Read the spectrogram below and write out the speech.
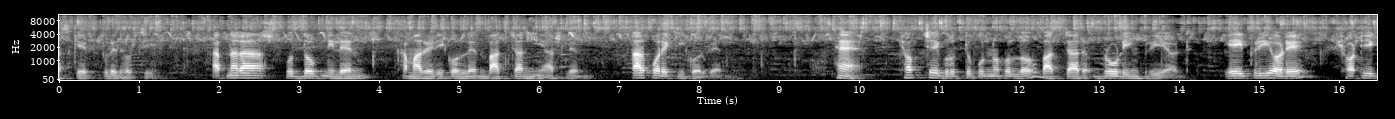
আজকে তুলে ধরছি। আপনারা উদ্যোগ নিলেন, খামার রেডি করলেন, বাচ্চা নিয়ে আসলেন, তারপরে কি করবেন? হ্যাঁ সবচেয়ে গুরুত্বপূর্ণ হলো বাচ্চার ব্রোডিং পিরিয়ড। এই পিরিয়ডে সঠিক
